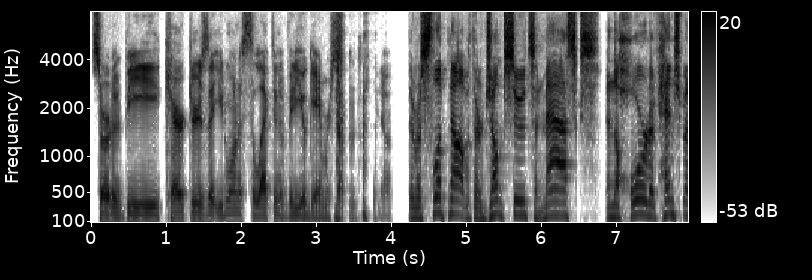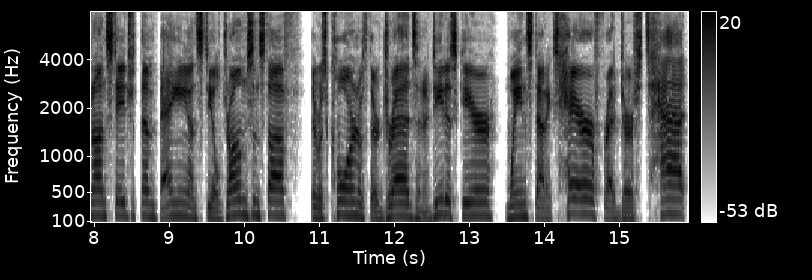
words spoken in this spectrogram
sort of be characters that you'd want to select in a video game or something, you know? There was Slipknot with their jumpsuits and masks, and the horde of henchmen on stage with them banging on steel drums and stuff. There was Korn with their dreads and Adidas gear, Wayne Static's hair, Fred Durst's hat,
